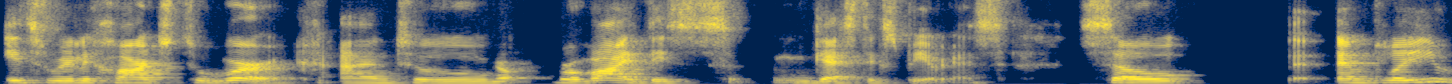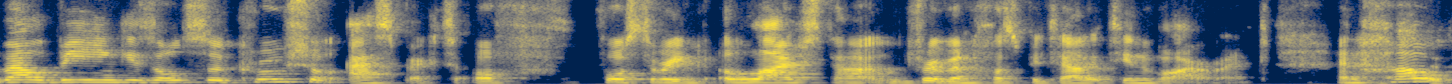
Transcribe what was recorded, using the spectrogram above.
it's really hard to work and to yep. provide this guest experience. So, employee well-being is also a crucial aspect of fostering a lifestyle-driven hospitality environment. And how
